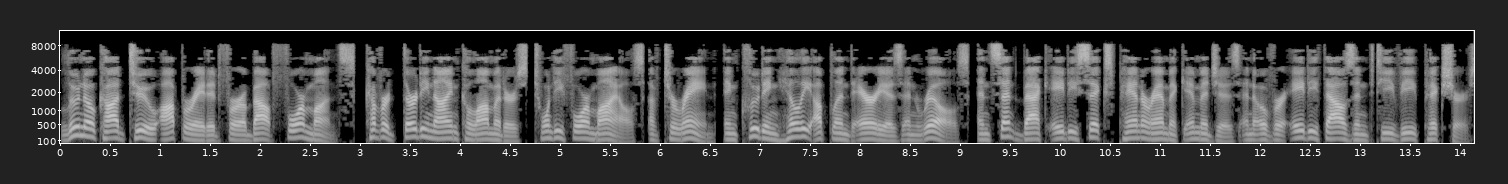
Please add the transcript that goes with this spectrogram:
Lunokhod 2 operated for about four months, covered 39 kilometers (24 miles) of terrain, including hilly upland areas and rills, and sent back 86 panoramic images and over 80,000 TV pictures.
